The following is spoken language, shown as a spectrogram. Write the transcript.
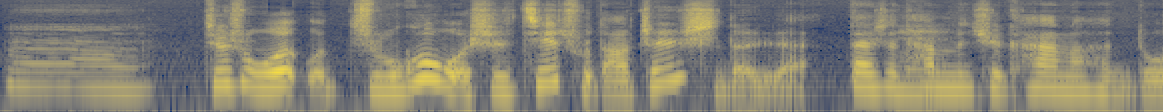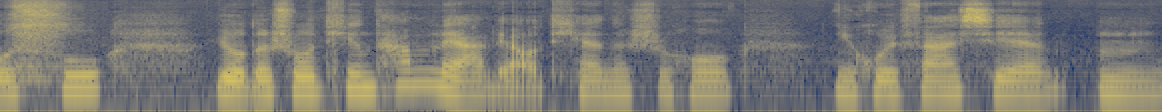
嗯，就是我，我只不过我是接触到真实的人，但是他嗯们去看了很多书，有的时候听他们俩聊天的时候，你会发现，嗯，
